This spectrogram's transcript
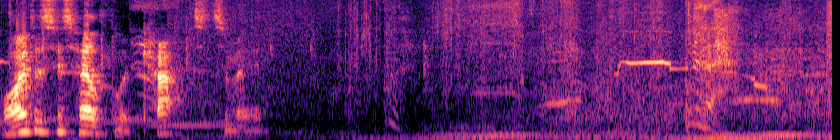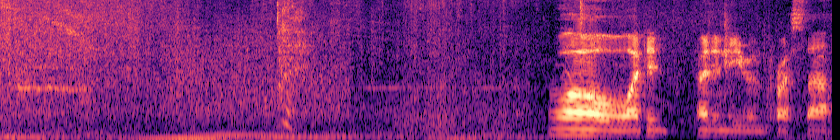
Why does his health look capped to me? Whoa, I didn't I didn't even press that.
